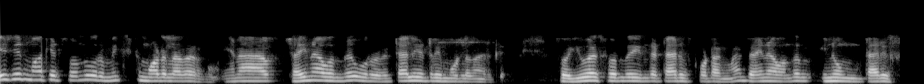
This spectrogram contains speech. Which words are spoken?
ஏசியன் மார்க்கெட்ஸ் வந்து ஒரு மிக்ஸ்டு மாடலாக தான் இருக்கும். ஏன்னா சைனா வந்து ஒரு ரிட்டாலியேட்டரி மோட்ல தான் இருக்கு. ஸோ யூஎஸ் வந்து இந்த டேரிஃப் போட்டாங்கன்னா சைனா வந்து இன்னும் டேரிஃப்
